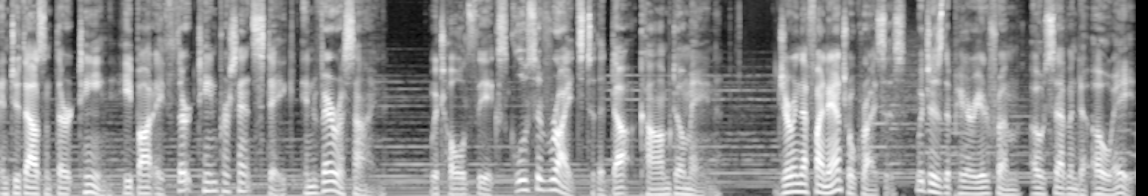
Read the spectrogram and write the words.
In 2013, he bought a 13% stake in VeriSign, which holds the exclusive rights to the .com domain. During the financial crisis, which is the period from 07 to 08,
